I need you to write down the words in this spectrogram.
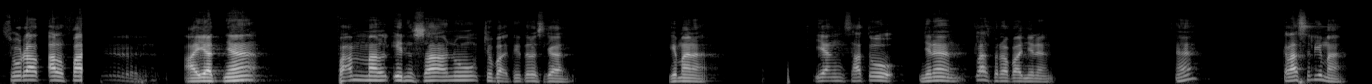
surat Al-Fajr ayatnya Fa'ammal insanu, coba diteruskan. Gimana? Yang satu, nyenan, kelas berapa nyenan? Hah? Kelas lima?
